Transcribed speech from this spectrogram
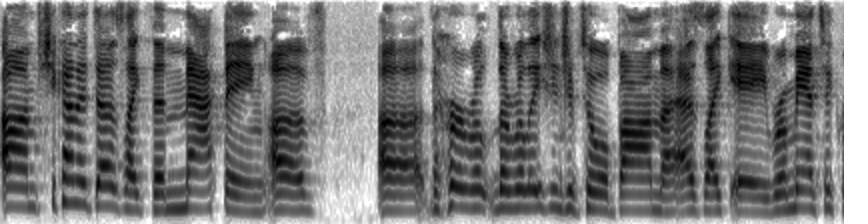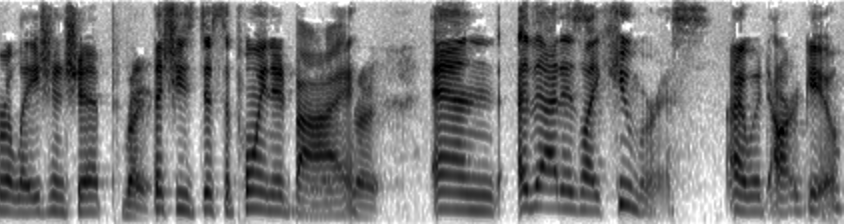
Um, she kind of does like the mapping of uh the her the relationship to Obama as like a romantic relationship Right. that she's disappointed by Right. and that is like humorous i would argue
